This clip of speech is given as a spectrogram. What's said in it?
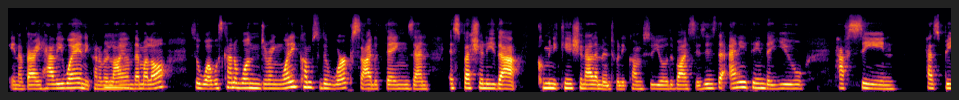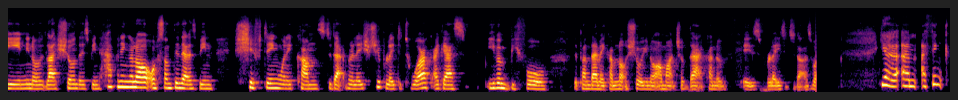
in a very heavy way and you kind of rely mm. on them a lot so i was kind of wondering when it comes to the work side of things and especially that communication element when it comes to your devices is there anything that you have seen has been, you know, like shown that has been happening a lot or something that has been shifting when it comes to that relationship related to work? I guess even before the pandemic, I'm not sure, you know, how much of that kind of is related to that as well. Yeah, um, I think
